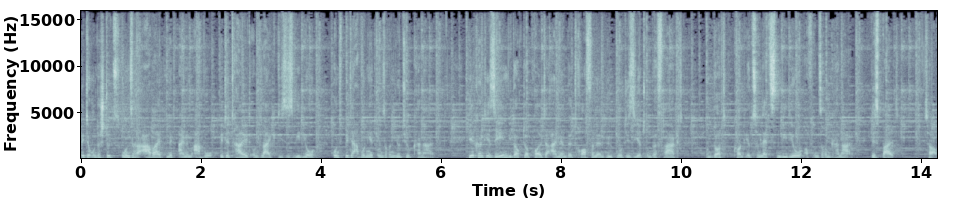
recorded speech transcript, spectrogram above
Bitte unterstützt unsere Arbeit mit einem Abo. Bitte teilt und liked dieses Video und bitte abonniert unseren YouTube-Kanal. Hier könnt ihr sehen, wie Dr. Polte einen Betroffenen hypnotisiert und befragt. Und dort kommt ihr zum letzten Video auf unserem Kanal. Bis bald. Ciao.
